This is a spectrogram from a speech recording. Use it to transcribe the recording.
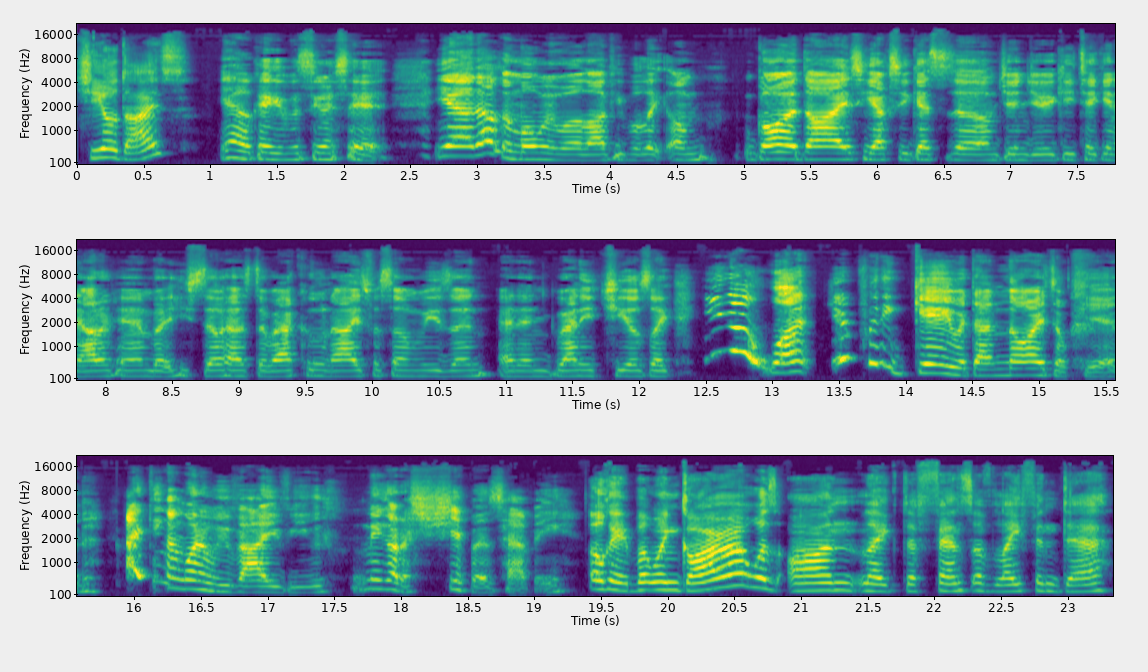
Chiyo dies? Yeah, okay, I was gonna say it. Yeah, that was a moment where a lot of people like um Gaara dies, he actually gets the um, Jinchuriki taken out of him, but he still has the raccoon eyes for some reason. And then Granny Chiyo's like, you know what? You're pretty gay with that Naruto kid. I think I'm gonna revive you. Make all the shippers happy. Okay, but when Gaara was on like the fence of life and death,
